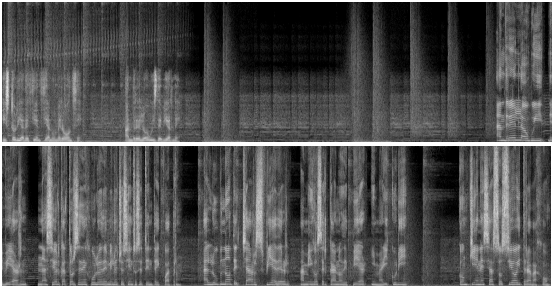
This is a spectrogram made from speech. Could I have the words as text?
Historia de ciencia número 11. André Lewis de Vierne. André Louis de Vierne nació el 14 de julio de 1874. Alumno de Charles Frieder, amigo cercano de Pierre y Marie Curie, con quienes se asoció y trabajó.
